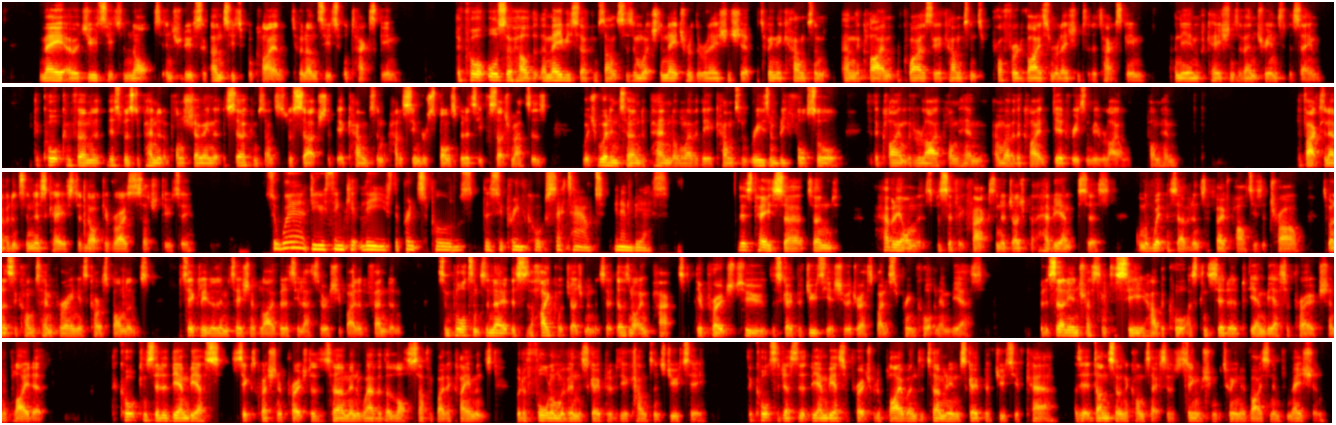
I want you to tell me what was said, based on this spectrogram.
may owe a duty to not introduce an unsuitable client to an unsuitable tax scheme. The court also held that there may be circumstances in which the nature of the relationship between the accountant and the client requires the accountant to proffer advice in relation to the tax scheme and the implications of entry into the same. The court confirmed that this was dependent upon showing that the circumstances were such that the accountant had assumed responsibility for such matters, which would in turn depend on whether the accountant reasonably foresaw that the client would rely upon him and whether the client did reasonably rely upon him. The facts and evidence in this case did not give rise to such a duty. So, where do you think it leaves the principles the Supreme Court set out in MBS? This case uh, turned heavily on specific facts, and the judge put heavy emphasis on the witness evidence of both parties at trial, as well as the contemporaneous correspondence, particularly the limitation of liability letter issued by the defendant. It's important to note this is a High Court judgment, so it does not impact the approach to the scope of duty issue addressed by the Supreme Court and MBS. But it's certainly interesting to see how the court has considered the MBS approach and applied it. The court considered the MBS six question approach to determine whether the loss suffered by the claimants would have fallen within the scope of the accountant's duty. The court suggested that the MBS approach would apply when determining the scope of duty of care, as it had done so in the context of distinguishing between advice and information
